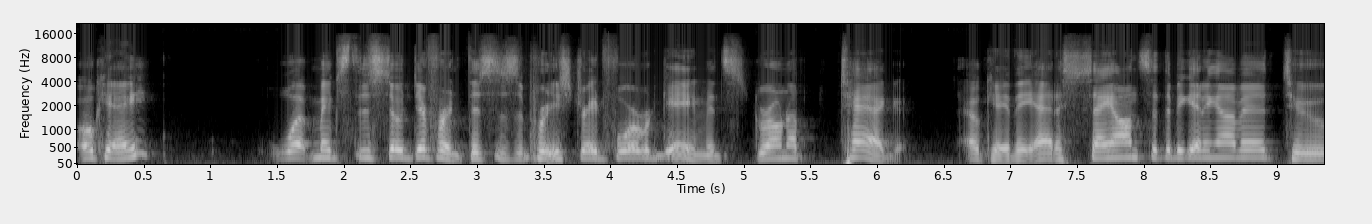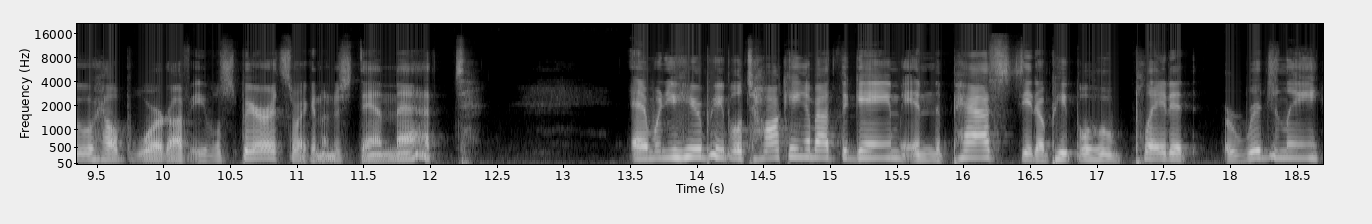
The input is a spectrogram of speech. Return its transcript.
Okay, what makes this so different? This is a pretty straightforward game. It's grown up tag. Okay, they add a seance at the beginning of it to help ward off evil spirits, so I can understand that. And when you hear people talking about the game in the past, you know, people who played it originally,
